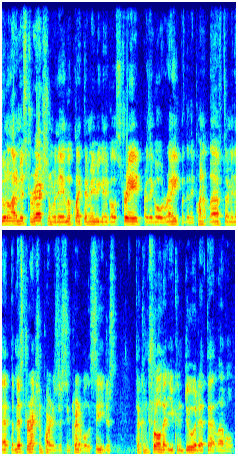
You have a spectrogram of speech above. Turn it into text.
doing a lot of misdirection where they look like they're maybe going to go straight or they go right, but then they punt it left. I mean, that the misdirection part is just incredible to see, just the control that you can do it at that level.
